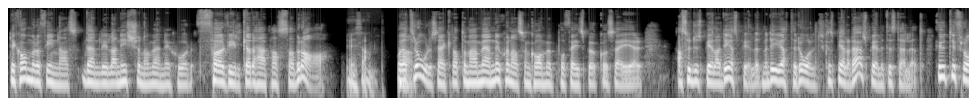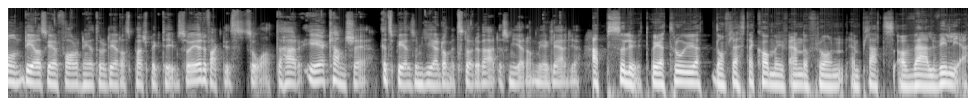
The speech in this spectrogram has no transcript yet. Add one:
Det kommer att finnas den lilla nischen av människor för vilka det här passar bra. Det är sant. Och jag ja. tror säkert att de här människorna som kommer på Facebook och säger Alltså du spelar det spelet men det är jättedåligt, du ska spela det här spelet istället. Utifrån deras erfarenheter och deras perspektiv så är det faktiskt så att det här är kanske ett spel som ger dem ett större värde, som ger dem mer glädje. Absolut, och jag tror ju att de flesta kommer ju ändå från en plats av välvilja.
